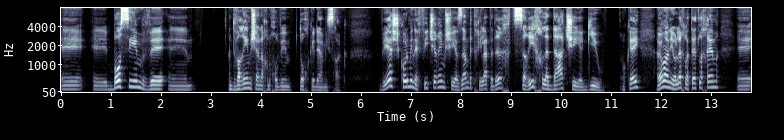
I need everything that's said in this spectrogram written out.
אה, אה, בוסים ודברים אה, שאנחנו חווים תוך כדי המשחק. ויש כל מיני פיצ'רים שיזם בתחילת הדרך צריך לדעת שיגיעו, אוקיי? היום אני הולך לתת לכם אה,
